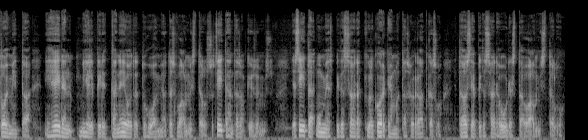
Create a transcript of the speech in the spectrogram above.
toimintaa, niin heidän mielipidettään ei ole otettu huomioon tässä valmistelussa. Siitähän tässä on kysymys. Ja siitä mun mielestä pitäisi saada kyllä korkeamman tason ratkaisu, että asia pitäisi saada uudestaan valmisteluun.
